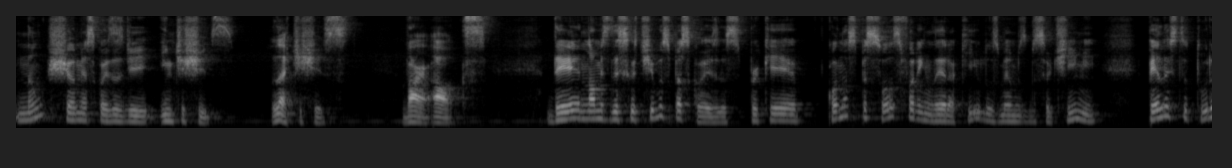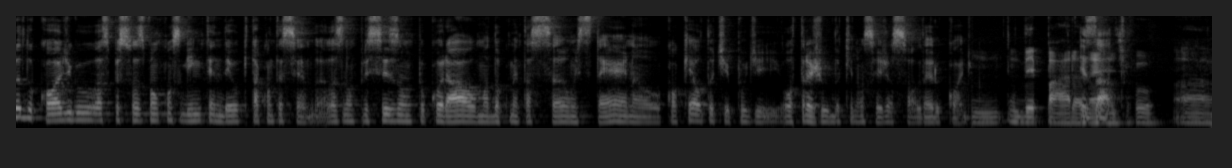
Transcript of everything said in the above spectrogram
não chame as coisas de int x, let x, var aux, Dê nomes descritivos para as coisas, porque quando as pessoas forem ler aquilo, os membros do seu time, pela estrutura do código, as pessoas vão conseguir entender o que está acontecendo. Elas não precisam procurar uma documentação externa ou qualquer outro tipo de outra ajuda que não seja só ler o código. Um, um depara, né? Exato. né? Tipo, a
